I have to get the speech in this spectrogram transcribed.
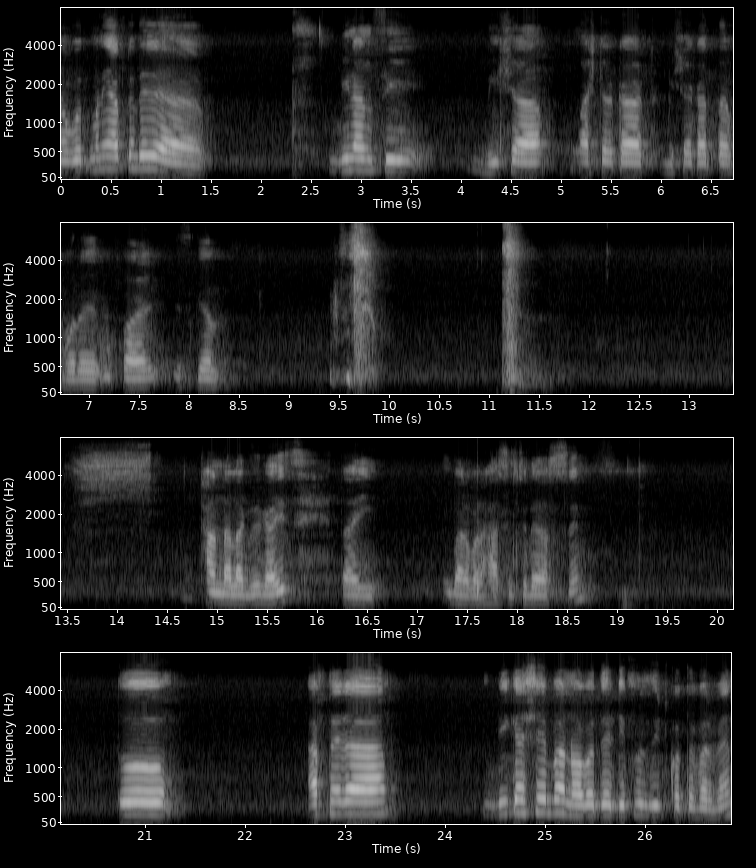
নগদ মানে আপনাদের Binance Visa Mastercard Visa card তারপরে উপায় স্কেল ঠান্ডা লাগছে গাইস তাই বারবার হাসি চলে আসছে। তো আপনারা বিকাশে বা নগদে ডিপোজিট করতে পারবেন।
